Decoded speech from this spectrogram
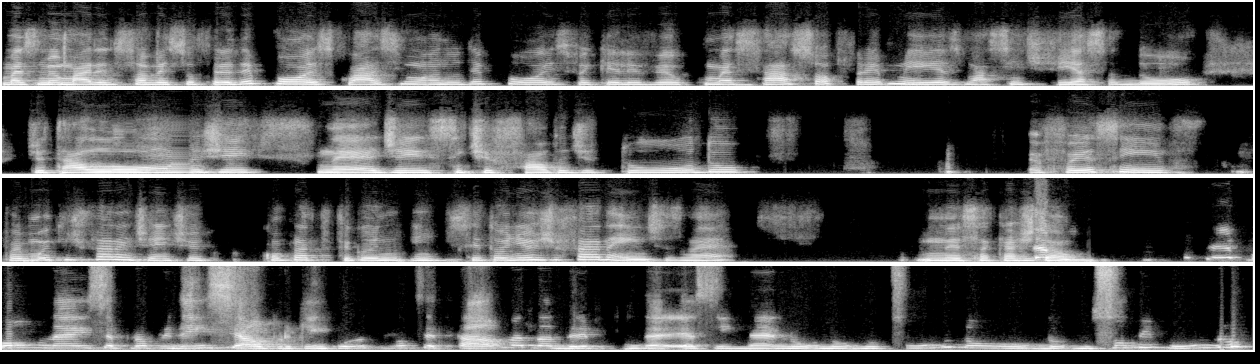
mas meu marido só veio sofrer depois, quase um ano depois, foi que ele veio começar a sofrer mesmo, a sentir essa dor de estar longe, né, de sentir falta de tudo. Foi assim, foi muito diferente, a gente ficou em sintonias diferentes, né, nessa questão é bom, né? Isso é providencial, porque enquanto você estava né, assim, né, no, no, no fundo do, do no submundo,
